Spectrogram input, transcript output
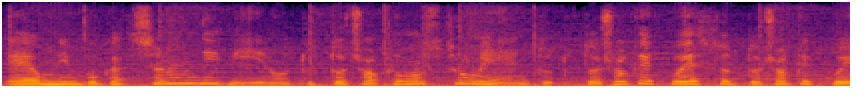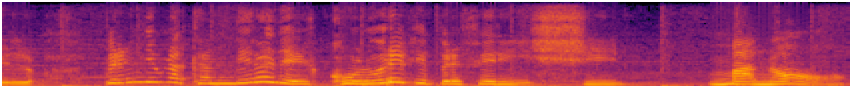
è un'invocazione a un divino, tutto ciò che è uno strumento, tutto ciò che è questo, tutto ciò che è quello, prendi una candela del colore che preferisci, ma no,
